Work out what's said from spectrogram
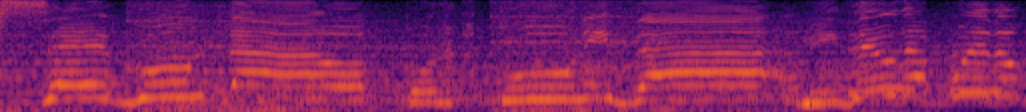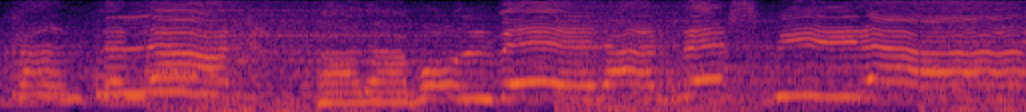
segunda oportunidad. Mi deuda puedo cancelar para volver a respirar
